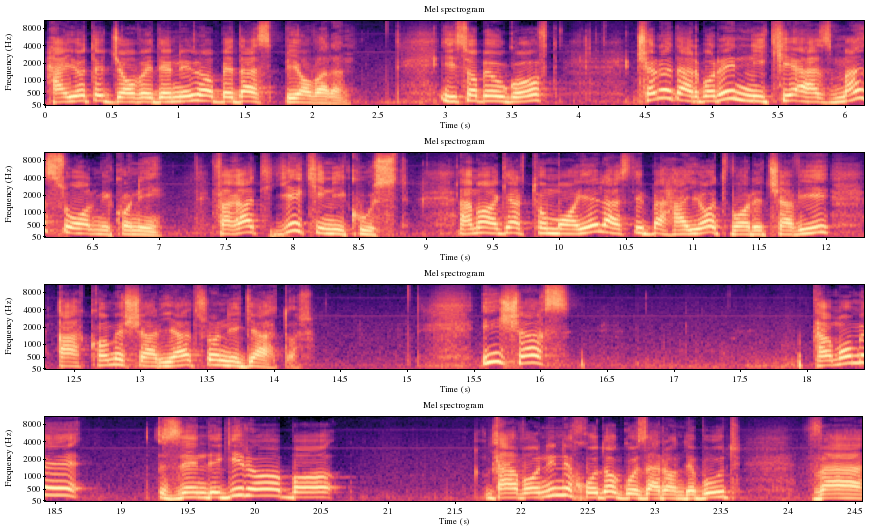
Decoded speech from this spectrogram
حیات جاودانی را به دست بیاورم؟ عیسی به او گفت چرا درباره نیکی از من سوال می‌کنی؟ فقط یکی نیکوست. اما اگر تو مایل هستی به حیات وارد شوی احکام شریعت را نگه دار. این شخص تمام زندگی را با قوانین خدا گذرانده بود و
